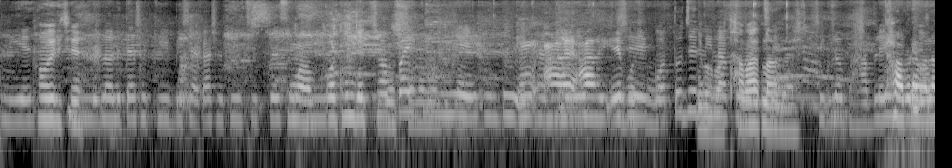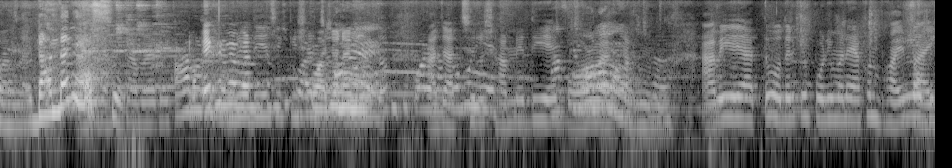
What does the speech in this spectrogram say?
নিয়ে হয়েছে। ললিতা সখী বিশাখা সখী চিত্র সখী প্রথম দেখছি সবাইকে নিয়ে কিন্তু এখান। কত যে খাবার না করেছে, সেগুলো ভাবলেই। ডান্ডা নিয়ে আসছে। ক্যামেরাটা একটু দিয়েছি কিসের? আর যাচ্ছিল সামনে দিয়ে বড় একটা আমি এত ওদেরকে পরিমাণে এখন ভয় পাই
